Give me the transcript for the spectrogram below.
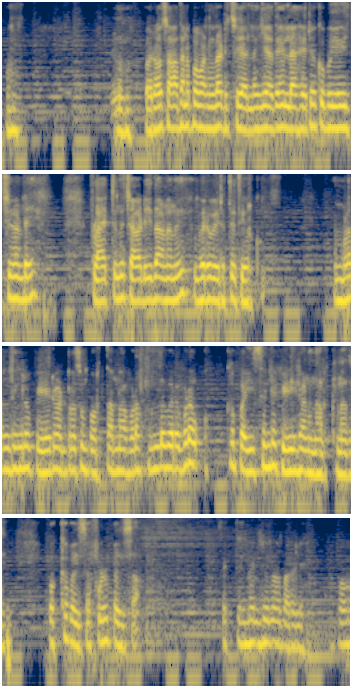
അപ്പം ഓരോ സാധനം ഇപ്പോൾ വെള്ളമടിച്ച് അല്ലെങ്കിൽ അതേ ലഹരിയൊക്കെ ഉപയോഗിച്ചുകൊണ്ട് ഫ്ലാറ്റിൽ നിന്ന് ചാടിയതാണെന്ന് ഇവർ വരുത്തി തീർക്കും. നമ്മളെന്തെങ്കിലും പേരും അഡ്രസ്സും പുറത്തറിഞ്ഞാൽ അവിടെ ഫുള്ള് വരെ ഇവിടെ ഒക്കെ പൈസന്റെ കീഴിലാണ് നടക്കുന്നത്. ഒക്കെ പൈസ ഫുൾ പൈസ. സെറ്റിൽമെന്റ് എന്നാ പറയൽ അപ്പോൾ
